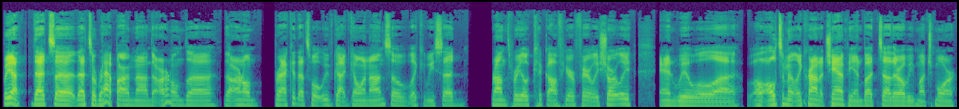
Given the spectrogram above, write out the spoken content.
but yeah, that's a that's a wrap on uh, the Arnold uh, the Arnold bracket. That's what we've got going on. So, like we said, round three will kick off here fairly shortly, and we will uh, ultimately crown a champion. But uh, there will be much more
